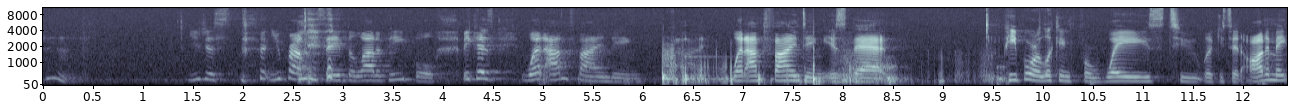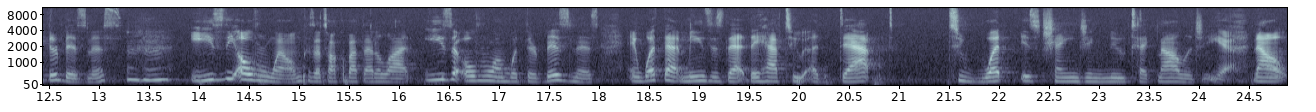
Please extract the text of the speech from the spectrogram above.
hmm, you just you probably saved a lot of people because what I'm finding, uh, what I'm finding is that people are looking for ways to, like you said, automate their business, ease the overwhelm because I talk about that a lot. Ease the overwhelm with their business, and what that means is that they have to adapt to what is changing new technology. Yeah. Now,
